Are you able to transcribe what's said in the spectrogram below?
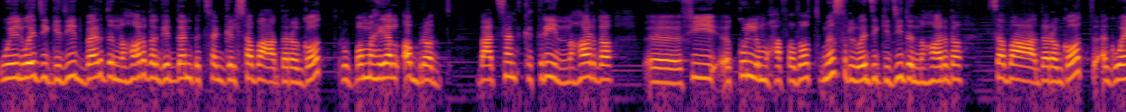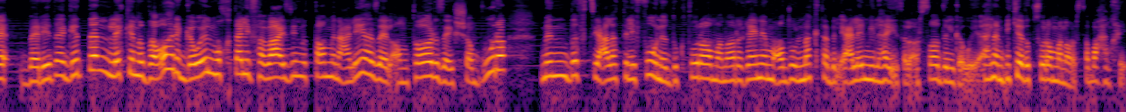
والوادي الجديد برد النهارده جدا بتسجل 7 درجات ربما هي الأبرد بعد سانت كاترين النهارده آه، في كل محافظات مصر الوادي الجديد النهارده 7 درجات أجواء باردة جدا لكن الظواهر الجوية المختلفة بقى عايزين نطمن عليها زي الأمطار زي الشبورة. من ضيفتي على التليفون الدكتورة منار غانم عضو المكتب الإعلامي لهيئة الأرصاد الجوية. أهلا بيكي يا دكتورة منار صباح الخير.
